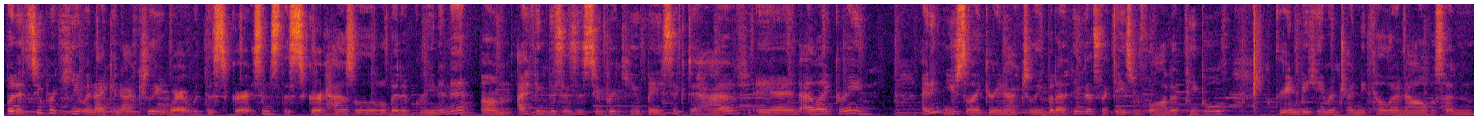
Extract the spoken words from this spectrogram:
But it's super cute and I can actually wear it with the skirt since the skirt has a little bit of green in it. Um, I think this is a super cute basic to have and I like green. I didn't used to like green actually, but I think that's the case with a lot of people. Green became a trendy color, now all of a sudden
